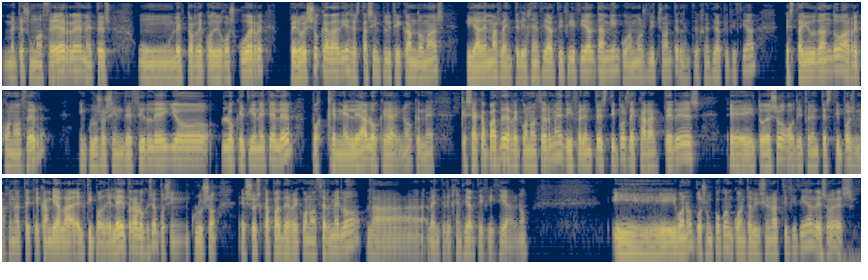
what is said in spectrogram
metes un OCR, metes un lector de códigos QR, pero eso cada día se está simplificando más y además la inteligencia artificial también, como hemos dicho antes, la inteligencia artificial está ayudando a reconocer, incluso sin decirle yo lo que tiene que leer, pues que me lea lo que hay, ¿no? Que, me, que sea capaz de reconocerme diferentes tipos de caracteres eh, y todo eso, o diferentes tipos, imagínate que cambia el tipo de letra o lo que sea, pues incluso eso es capaz de reconocérmelo la, la inteligencia artificial, ¿no? Y bueno, pues un poco en cuanto a visión artificial, eso es.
